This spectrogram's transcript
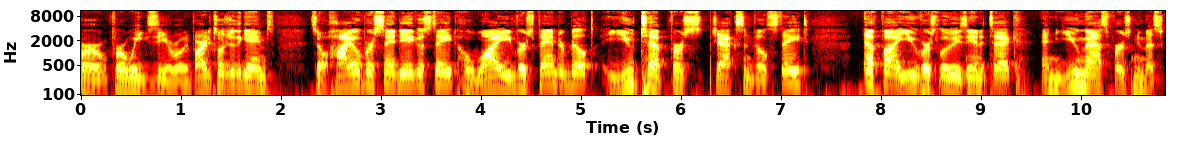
for for week zero. We've already told you the games. So Ohio versus San Diego State, Hawaii versus Vanderbilt, UTEP versus Jacksonville State, FIU versus Louisiana Tech, and UMass versus New, Mes-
